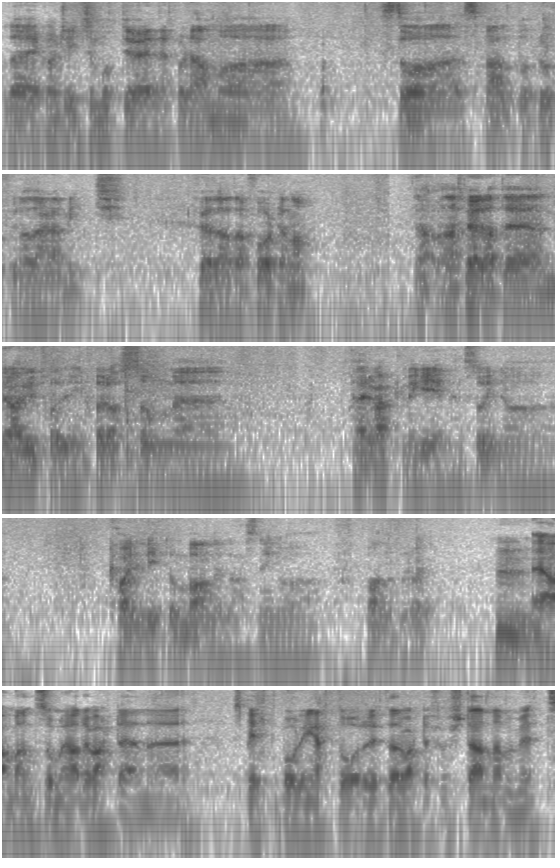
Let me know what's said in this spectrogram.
Og Det er kanskje ikke så motiverende for dem å stå og spille på profiler der de ikke føler at de får til noe. Ja, men jeg føler at det er en bra utfordring for oss som eh, har vært med i gamet en stund og kan litt om banelesning og baneforhold. Mm. ja, men som jeg hadde vært en Spilte Spilt bowling ett år, og dette hadde vært det første NM-et mitt,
